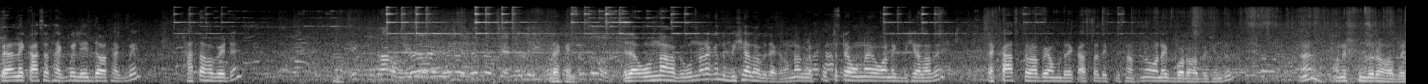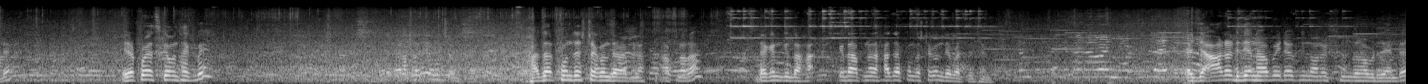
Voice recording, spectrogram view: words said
প্যারানের কাঁচা থাকবে, লেজ দেওয়া থাকবে, হাতা হবে এটা। দেখেন, এটা ওন্না হবে, ওন্নাটা কিন্তু বিশাল হবে, দেখেন ওনাগুলো প্রত্যেকটা ওনায় অনেক বিশাল হবে। এটা কাজ করা হবে আমাদের কাজটা দেখতেছেন আপনার, অনেক বড় হবে কিন্তু। হ্যাঁ অনেক সুন্দর হবে এটা। এটার প্রাইস কেমন থাকবে? হাজার পঞ্চাশ টাকা দেওয়া আপনারা। দেখেন কিন্তু কিন্তু আপনারা হাজার পঞ্চাশ টাকা দিতে পারতেছেন। এই যে আরেকটা ডিজাইন হবে, এটাও কিন্তু অনেক সুন্দর হবে ডিজাইনটা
